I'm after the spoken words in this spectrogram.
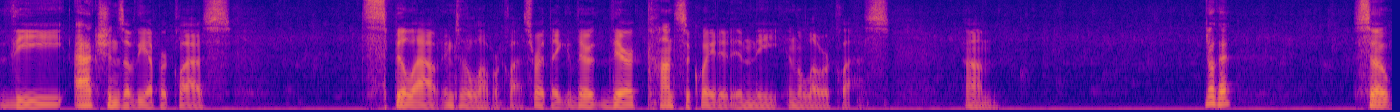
the actions of the upper class spill out into the lower class right? They they're they're consequated in the in the lower class. Um, okay. So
